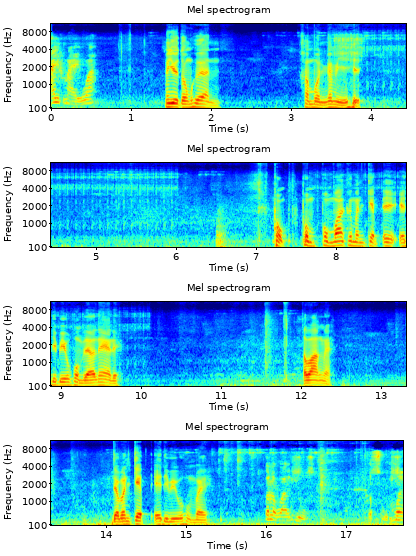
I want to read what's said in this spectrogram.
มึงมาจากไหนวะมันอยู่ตรงเพื่อน ข้างบนก็มี ผมผมผมว่าคือมันเก็บเอเอดบิผมแล้วแน่เลย ระวังหน่อยเดี๋ยวมันเก็บเอดบิผมไป ก็ระวังอยู่กระสุนมัน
